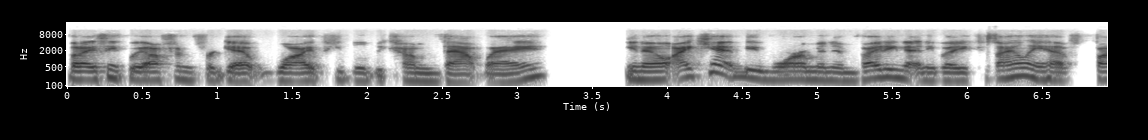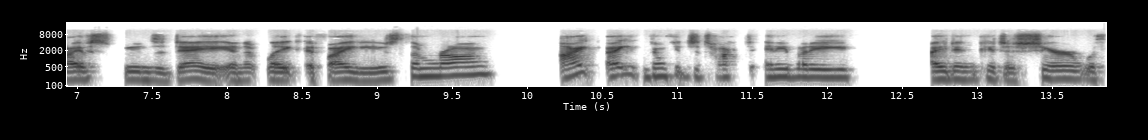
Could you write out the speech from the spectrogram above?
but I think we often forget why people become that way. You know, I can't be warm and inviting to anybody because I only have five spoons a day, and like if I use them wrong, I I don't get to talk to anybody I didn't get to share with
